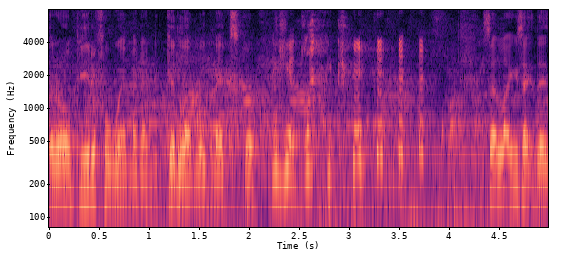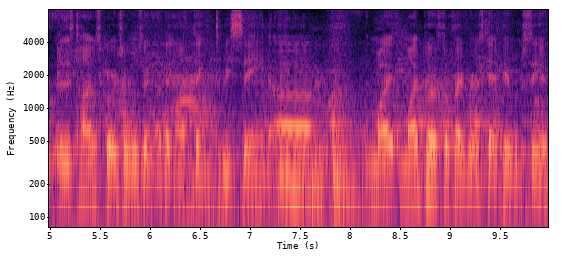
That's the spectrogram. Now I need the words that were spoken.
they're all beautiful women, and good luck with med school. Good luck. So, like you say, there's, there's Times Square. It's always, I think, I think to be seen. Um, my my personal favourite is getting people to see a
